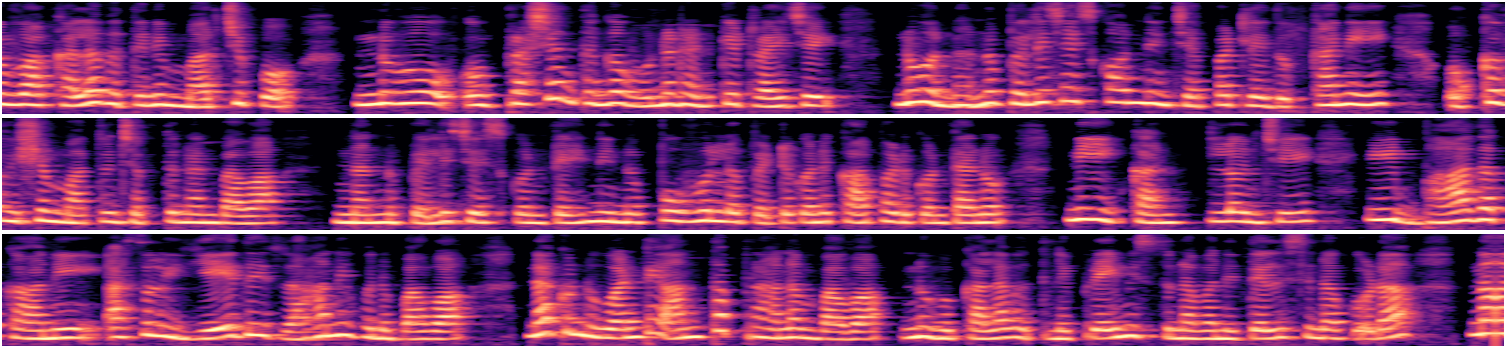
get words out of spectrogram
నువ్వు ఆ కలవతిని మర్చిపో. నువ్వు ప్రశాంతంగా ఉండడానికి ట్రై చేయి నువ్వు నన్ను పెళ్ళి చేసుకో అని నేను చెప్పట్లేదు. కానీ ఒక్క విషయం మాత్రం చెప్తున్నాను బావ. నన్ను పెళ్ళి చేసుకుంటే నిన్ను పువ్వుల్లో పెట్టుకొని కాపాడుకుంటాను. నీ కంట్లోంచి ఈ బాధ కానీ అసలు ఏది రానివ్వను బావా నాకు నువ్వంటే అంత ప్రాణం బావ. నువ్వు కలవతిని ప్రేమిస్తున్నావని తెలిసినా కూడా నా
